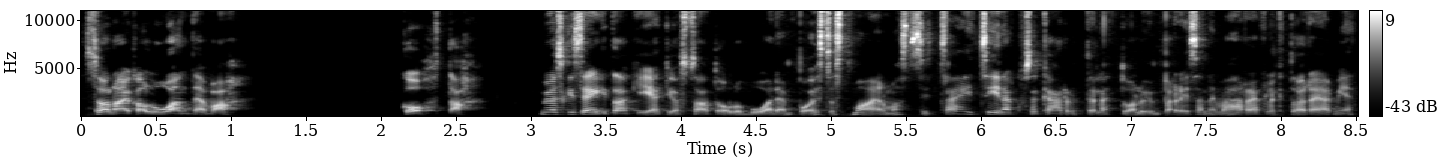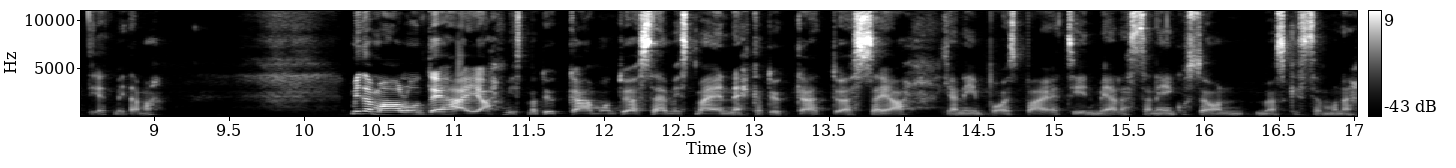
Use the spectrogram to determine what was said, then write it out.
se on aika luonteva kohta. Myöskin senkin takia, että jos sä oot ollut vuoden pois tästä maailmasta, sit sä siinä, kun sä kärryttelet tuolla ympärissä, niin vähän reflektoida ja miettiä, että mitä mä, mitä mä haluan tehdä ja mistä mä tykkään mun työssä ja mistä mä en ehkä tykkää työssä ja, ja niin poispäin. Et siinä mielessä niin se on myöskin semmoinen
